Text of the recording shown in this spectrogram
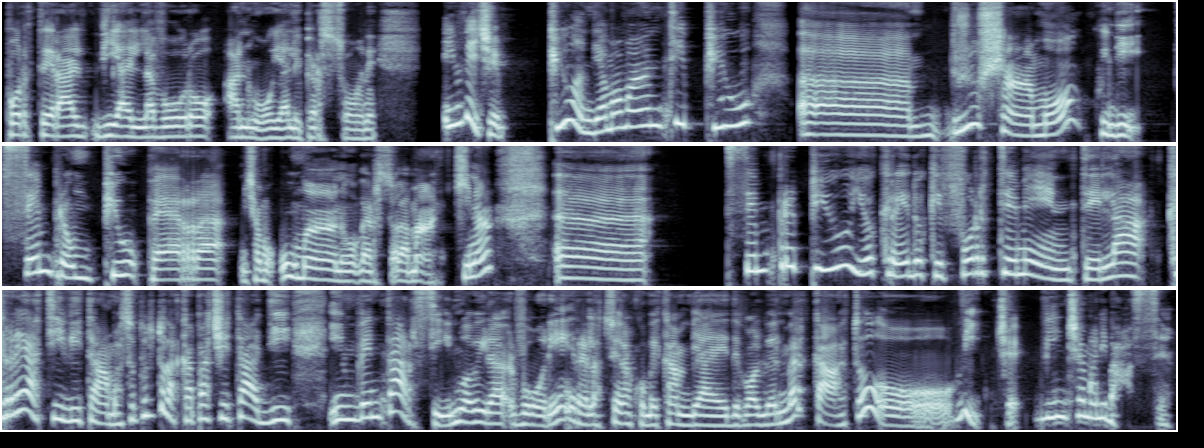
porterà via il lavoro a noi, alle persone. E invece più andiamo avanti, più eh, riusciamo, quindi sempre un più per, diciamo, umano verso la macchina, eh, sempre più io credo che fortemente la creatività, ma soprattutto la capacità di inventarsi nuovi lavori in relazione a come cambia ed evolve il mercato, vince, vince a mani basse.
